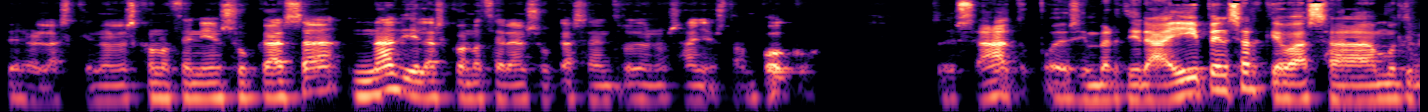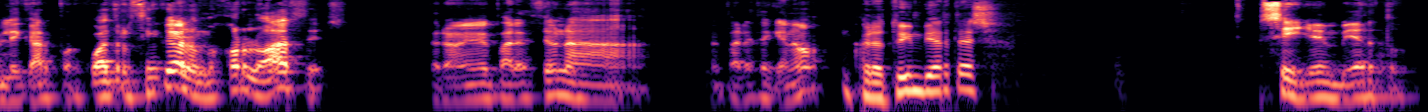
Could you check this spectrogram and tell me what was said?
pero las que no las conocen ni en su casa, nadie las conocerá en su casa dentro de unos años tampoco. Entonces, ah, tú puedes invertir ahí y pensar que vas a multiplicar por 4 o 5 y a lo mejor lo haces, pero a mí me parece una... me parece que no. ¿Pero tú inviertes? Sí, yo invierto.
